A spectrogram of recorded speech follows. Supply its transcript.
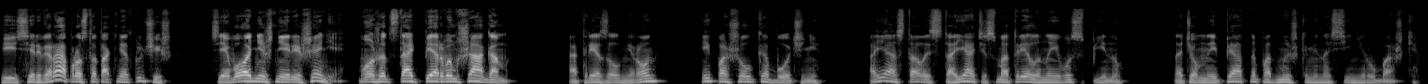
и сервера просто так не отключишь. Сегодняшнее решение может стать первым шагом!» Отрезал Мирон и пошел к обочине, а я осталась стоять и смотрела на его спину, на темные пятна под мышками на синей рубашке.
